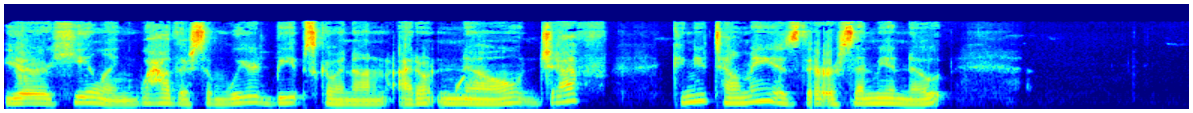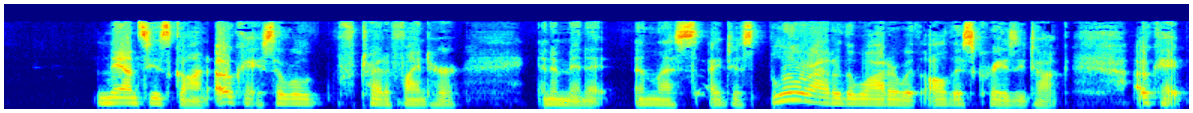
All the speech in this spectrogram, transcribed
you're healing. Wow, there's some weird beeps going on. I don't know. Jeff, can you tell me? Is there or send me a note? Nancy's gone. Okay, so we'll try to find her in a minute, unless I just blew her out of the water with all this crazy talk. Okay.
